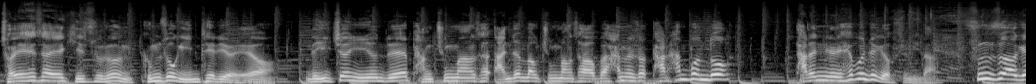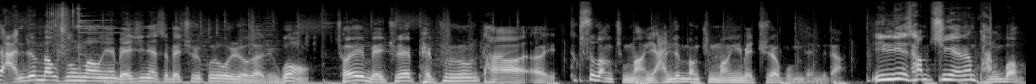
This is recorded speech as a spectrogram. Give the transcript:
저희 회사의 기술은 금속 인테리어예요. 근데 2002년도에 방충망 사- 안전방충망 사업을 하면서 단 한 번도 다른 일을 해본 적이 없습니다. 순수하게 안전방충망에 매진해서 매출을 끌어올려가지고 저희 매출의 100%는 다 어, 특수방충망이 안전방충망이 매출이라고 보면 됩니다. 1, 2, 3층에는 방범,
